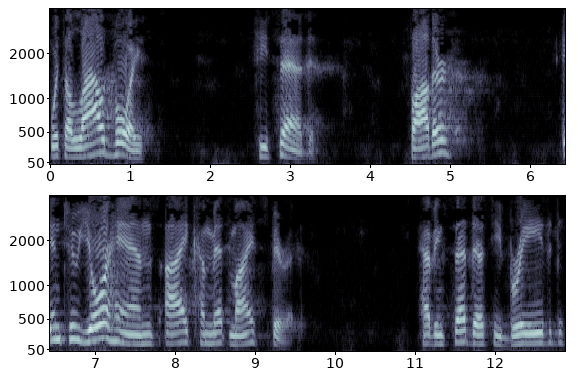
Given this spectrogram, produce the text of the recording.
with a loud voice, he said, Father, into your hands I commit my spirit. Having said this, he breathed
